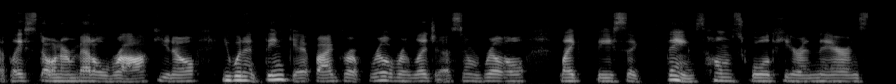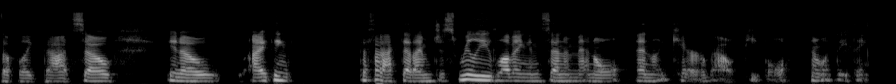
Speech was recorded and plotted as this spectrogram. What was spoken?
I play stoner metal rock you know? You wouldn't think it but I grew up real religious and real like basic things homeschooled here and there and stuff like that so you know I think the fact that I'm just really loving and sentimental and like care about people and what they think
